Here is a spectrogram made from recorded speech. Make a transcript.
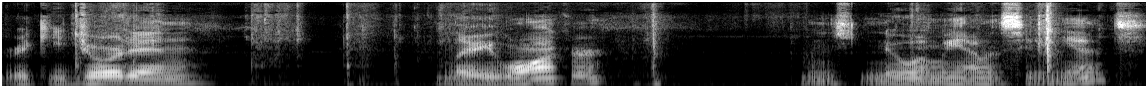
Ricky Jordan. Larry Walker. This new one we haven't seen yet.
